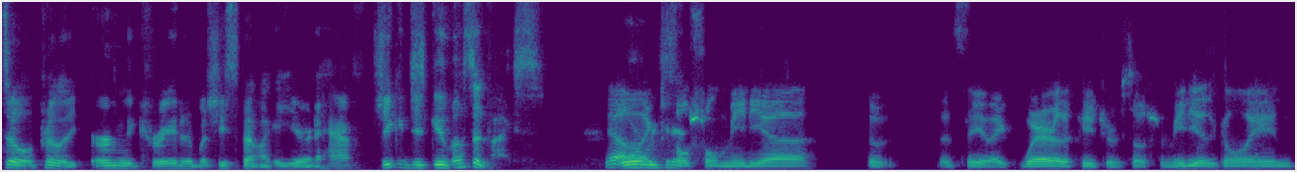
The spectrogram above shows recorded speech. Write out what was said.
still a pretty early creator, but she spent like a year and a half. She could just give us advice. Yeah, Or like social media. Let's see, like where the future of social media is going.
